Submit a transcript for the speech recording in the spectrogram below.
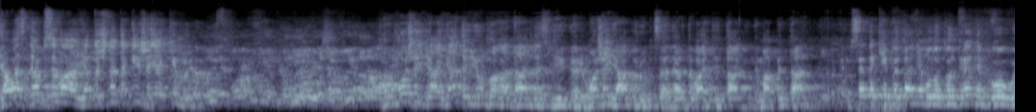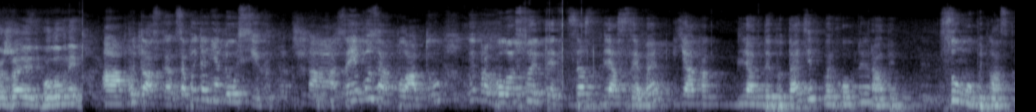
Я вас не обзиваю, я точно такий же, як і ви. Ну, може я, я даю благодарність лікарю, може я корупціонер, давайте так, нема питань. Все-таки питання було конкретним, кого вважають головним. А, будь ласка, запитання до усіх. А, за яку зарплату ви проголосуєте за, для себе, як для депутатів Верховної Ради? Суму, будь ласка.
